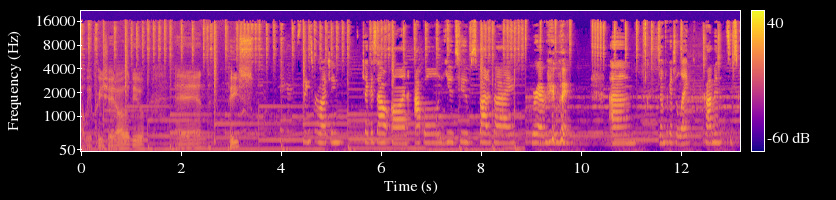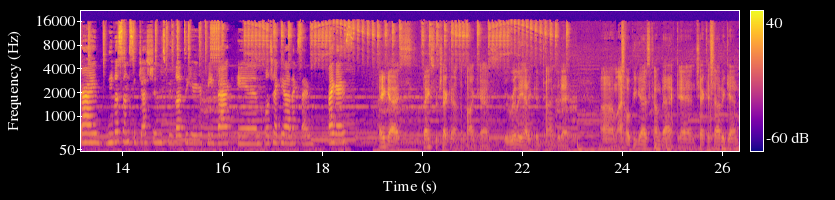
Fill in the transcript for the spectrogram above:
uh, we appreciate all of you. And peace. Thanks for watching. Check us out on Apple, YouTube, Spotify. We're everywhere. Um, don't forget to like, comment, subscribe, leave us some suggestions. We'd love to hear your feedback, and we'll check you out next time. Bye, guys. Hey guys, thanks for checking out the podcast. We really had a good time today. Um, I hope you guys come back and check us out again.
